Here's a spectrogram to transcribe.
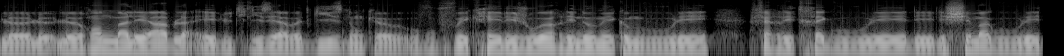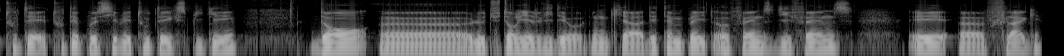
le, rendre malléable et l'utiliser à votre guise. Donc euh, vous pouvez créer les joueurs, les nommer comme vous voulez, faire les traits que vous voulez, les, schémas que vous voulez. Tout est, possible et tout est expliqué dans euh, le tutoriel vidéo. Donc il y a des templates offense, defense et euh, flag.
